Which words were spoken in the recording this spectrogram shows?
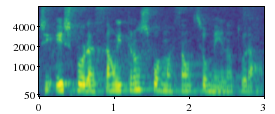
de exploração e transformação do seu meio natural.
